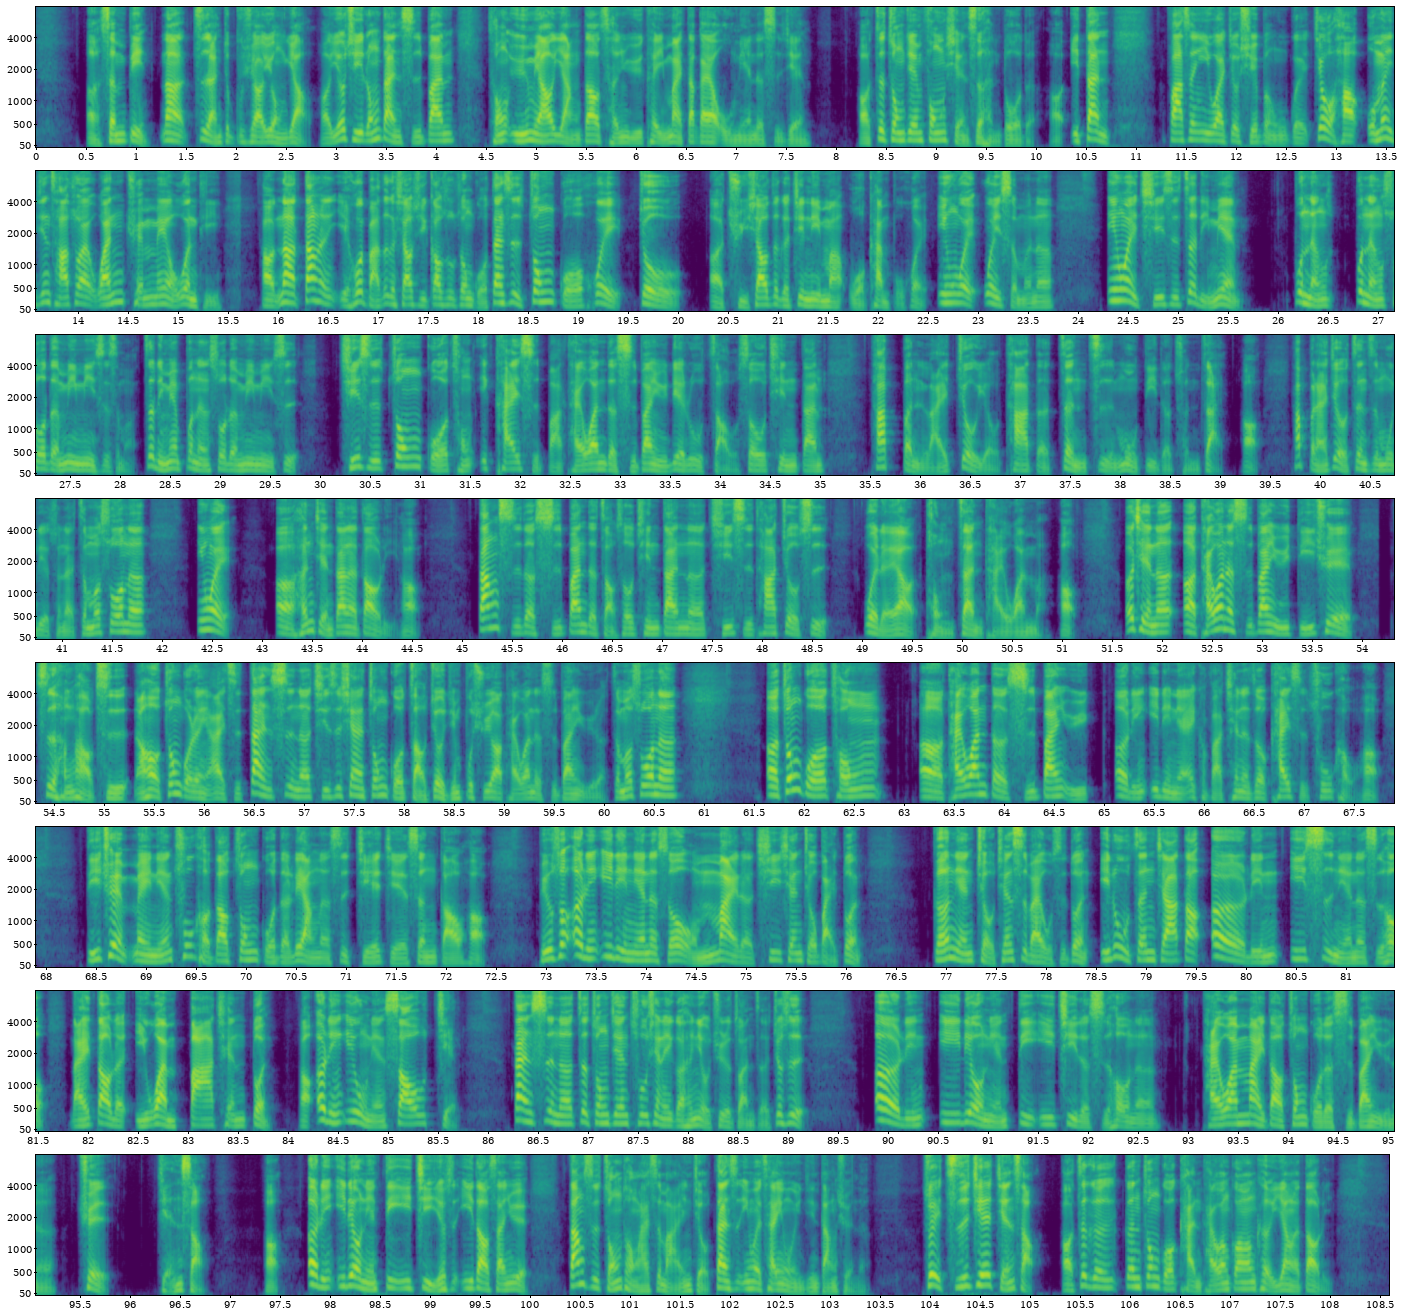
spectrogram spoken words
呃生病，那自然就不需要用药啊。尤其龙胆石斑，从鱼苗养到成鱼可以卖，大概要五年的时间哦。这中间风险是很多的哦。一旦发生意外，就血本无归。就好，我们已经查出来完全没有问题。好，那当然也会把这个消息告诉中国，但是中国会就呃取消这个禁令吗？我看不会，因为为什么呢？因为其实这里面不能。不能说的秘密是什么？这里面不能说的秘密是，其实中国从一开始把台湾的石斑鱼列入早收清单，它本来就有它的政治目的的存在啊，它本来就有政治目的的存在。怎么说呢？因为呃，很简单的道理哈，当时的石斑的早收清单呢，其实它就是为了要统战台湾嘛，好，而且呢，啊，台湾的石斑鱼的确。是很好吃，然后中国人也爱吃。但是呢，其实现在中国早就已经不需要台湾的石斑鱼了。怎么说呢？呃，中国从呃台湾的石斑鱼，二零一零年 ECFA 签了之后开始出口哈、的确每年出口到中国的量呢是节节升高哈、比如说二零一零年的时候，我们卖了七千九百吨。隔年九千四百五十吨，一路增加到二零一四年的时候，来到了一万八千吨。啊，二零一五年稍减，但是呢，这中间出现了一个很有趣的转折，就是二零一六年第一季的时候呢，台湾卖到中国的石斑鱼呢却减少。好，二零一六年第一季就是一到三月，当时总统还是马英九，但是因为蔡英文已经当选了，所以直接减少。哦，这个跟中国砍台湾观光客一样的道理。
